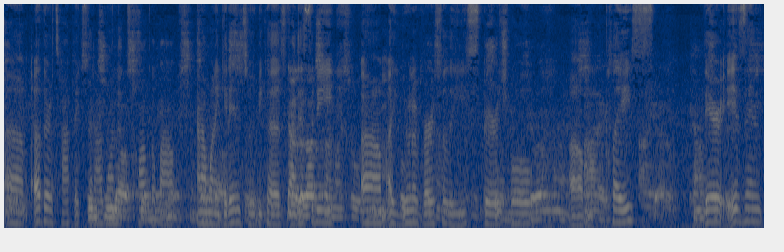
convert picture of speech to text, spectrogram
um, other topics that I want to talk about and I want to get into because for this to be um, a universally spiritual um, place, there isn't.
